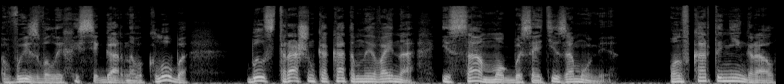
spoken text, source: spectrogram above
вызвал их из сигарного клуба, был страшен, как атомная война, и сам мог бы сойти за мумию. Он в карты не играл,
